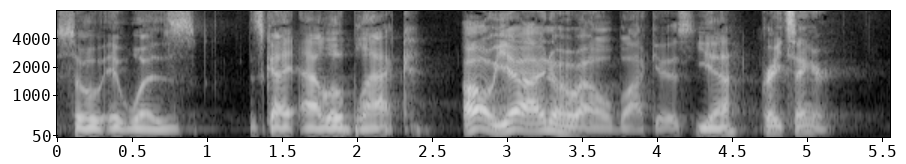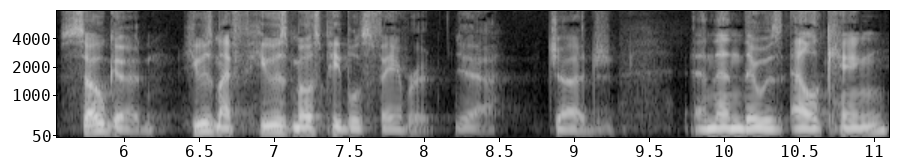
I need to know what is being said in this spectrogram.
So it was this guy Aloe Blacc. Oh yeah, I know who Aloe Blacc is. Yeah, Great singer. so good. He was my he was most people's favorite Yeah. judge. And then there was Elle King.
